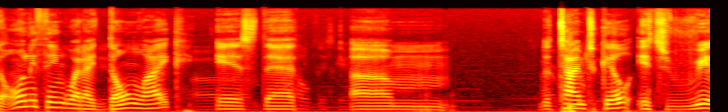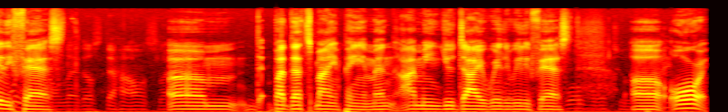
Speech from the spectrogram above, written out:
The only thing what I don't like is that um, the time to kill it's really fast. Um, th but that's my opinion, man. I mean, you die really really fast, uh, or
